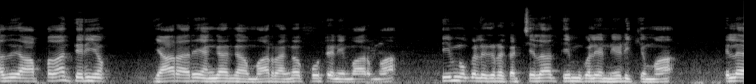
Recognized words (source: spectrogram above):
அது அப்போ தான் தெரியும். யார் யார் எங்கெங்கே மாறுறாங்க கூட்டணி மாறுமா திமுக இருக்கிற கட்சியெல்லாம் திமுகலேயே நீடிக்குமா இல்லை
